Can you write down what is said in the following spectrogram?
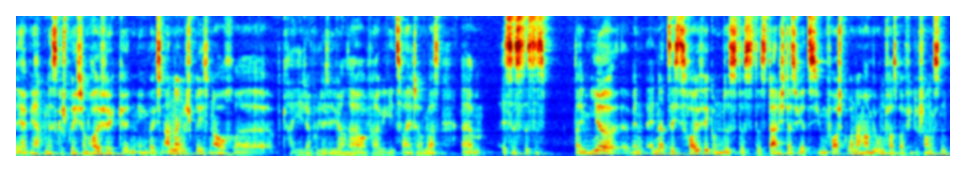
ja, wir hatten das Gespräch schon häufig in irgendwelchen anderen Gesprächen auch. Äh, jeder Politiker und sagt auch, wie geht's weiter und was. Ähm, es, ist, es ist bei mir, wenn, ändert sich es häufig und das, das, das, dadurch, dass wir jetzt Jugendforsch gewonnen haben, haben wir unfassbar viele Chancen,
